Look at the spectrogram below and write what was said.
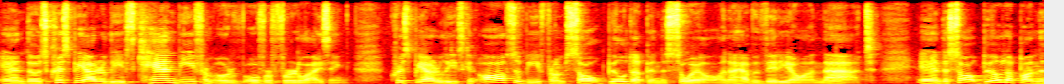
and those crispy outer leaves can be from over, fertilizing. Crispy outer leaves can also be from salt buildup in the soil, and I have a video on that. And the salt buildup on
